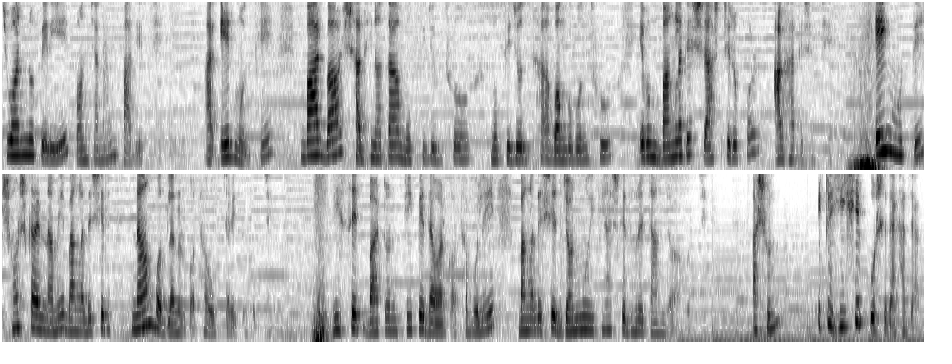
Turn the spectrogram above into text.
চুয়ান্ন পেরিয়ে পঞ্চান্ন পা দিচ্ছে আর এর মধ্যে বারবার স্বাধীনতা, মুক্তিযুদ্ধ, মুক্তিযোদ্ধা, বঙ্গবন্ধু এবং বাংলাদেশ রাষ্ট্রের উপর আঘাত এসেছে। এই মুহূর্তে সংস্কারের নামে বাংলাদেশের নাম বদলানোর কথা উচ্চারিত হচ্ছে। রিসেট বাটন টিপে দেওয়ার কথা বলে বাংলাদেশের জন্ম ইতিহাসকে ধরে টান দেওয়া হচ্ছে। আসুন একটু হিসেব কষে দেখা যাক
